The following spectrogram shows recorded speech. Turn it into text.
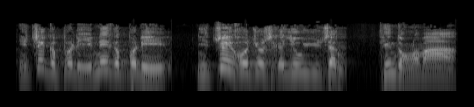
你这个不理那个不理，你最后就是个忧郁症。听懂了吗？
